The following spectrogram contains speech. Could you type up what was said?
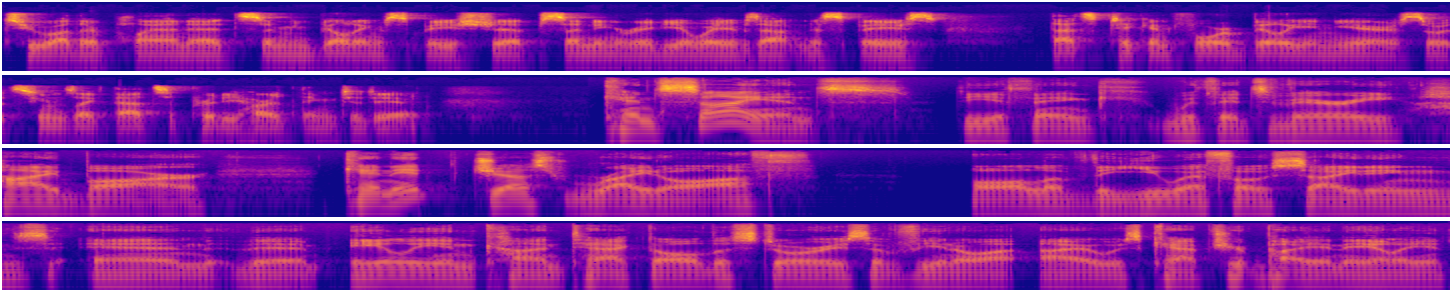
to other planets. I mean, building spaceships, sending radio waves out into space. That's taken four billion years. So it seems like that's a pretty hard thing to do. Can science, do you think, with its very high bar, can it just write off all of the UFO sightings and the alien contact, all the stories of, you know, I, I was captured by an alien?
